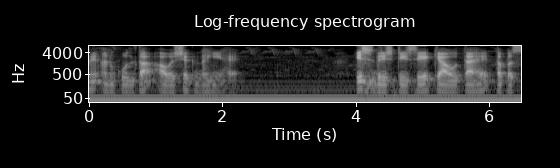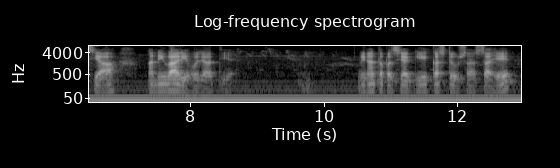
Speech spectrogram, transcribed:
में अनुकूलता आवश्यक नहीं है। इस दृष्टि से क्या होता है, तपस्या अनिवार्य हो जाती है। बिना तपस्या किए कष्ट सहे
